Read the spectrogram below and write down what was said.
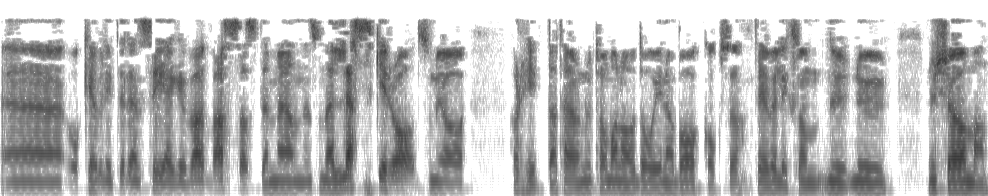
eh, och är väl inte den segervassaste men en sån där läskig rad som jag har hittat här. Och nu tar man av dojorna bak också. Det är väl liksom, nu, nu, nu kör man.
